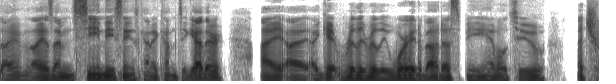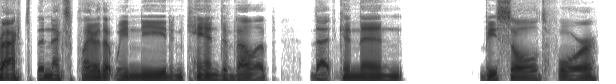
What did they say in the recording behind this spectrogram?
I, as I'm seeing these things kind of come together, I, I, I get really really worried about us being able to attract the next player that we need and can develop that can then be sold for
